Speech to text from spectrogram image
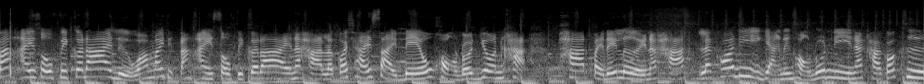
ตั้งไอโซฟิกก็ได้ หรือว่าไม่ติดตั้งไอโซฟิกก็ได้นะคะ แล้วก็ใช้สายเบลต์ของรถยนต์ค่ะ พาดไปได้เลยนะคะ และข้อดีอีกอย่างหนึ่งของรุ่นนี้นะคะ ก็คือ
